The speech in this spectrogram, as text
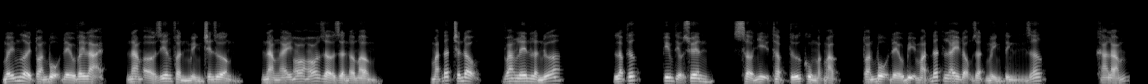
Mấy người toàn bộ đều vây lại, nằm ở riêng phần mình trên giường, nằm ngáy ho ho giờ dần ầm ầm. Mặt đất chấn động, vang lên lần nữa. Lập tức, kim tiểu xuyên, sở nhị thập tứ cùng mặt mặc toàn bộ đều bị mặt đất lay động giật mình tỉnh giấc. Khá lắm,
